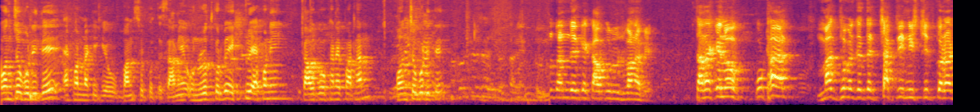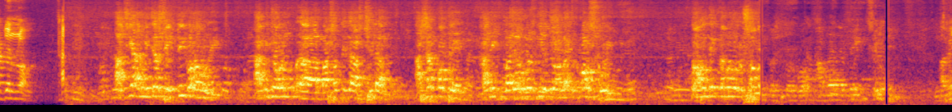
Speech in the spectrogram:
পঞ্চবটিতে এখন নাকি কেউ ভাঙচুর করতেছে আমি অনুরোধ করব একটু এখনই কাউকে ওখানে পাঠান পঞ্চবটিতে সন্তানদেরকে কাপুরুষ বানাবে তারা কেন কোঠার মাধ্যমে তাদের চাকরি নিশ্চিত করার জন্য আজকে আমি জাস্ট একটাই কথা বলি আমি যখন আহ, বাসা থেকে আসছিলাম আসার পথে খানিক ফ্লাইওভার দিয়ে যখন আমি ক্রস করি তখন দেখলাম হলো সব আমি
